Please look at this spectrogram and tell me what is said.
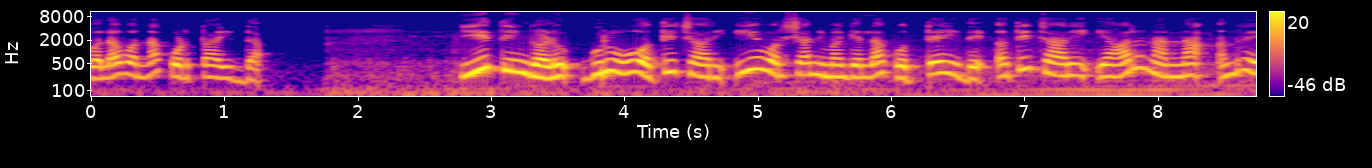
ಬಲವನ್ನು ಕೊಡ್ತಾ ಇದ್ದ. ಈ ತಿಂಗಳು ಗುರು ಅತಿಚಾರಿ, ಈ ವರ್ಷ ನಿಮಗೆಲ್ಲ ಗೊತ್ತೇ ಇದೆ. ಅತಿಚಾರಿ ಯಾರು ನನ್ನ ಅಂದರೆ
